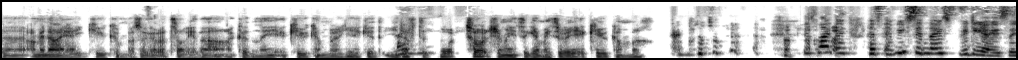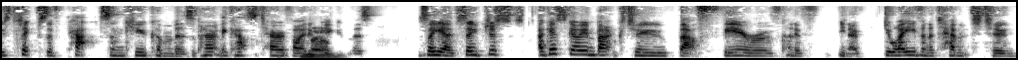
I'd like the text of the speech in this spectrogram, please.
uh, I mean, I hate cucumbers. I got to tell you that I couldn't eat a cucumber. You could, you'd have to torture me to get me to eat a cucumber. it's like have, have, you seen those videos those clips of cats and cucumbers apparently cats are terrified no. of cucumbers so yeah so just i guess going back to that fear of kind of you know do i even attempt to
